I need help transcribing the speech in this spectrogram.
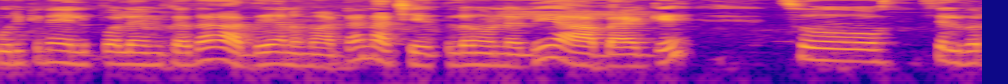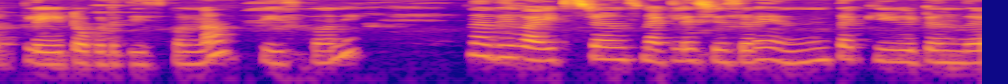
ఊరికినే వెళ్ళిపోలేము కదా అదే అనమాట నా చేతిలో ఉన్నది ఆ బ్యాగే. సో సిల్వర్ ప్లేట్ ఒకటి తీసుకున్నాం తీసుకొని నాది వైట్ స్టోన్స్ నెక్లెస్ చూసారా ఎంత క్యూట్ ఉందో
